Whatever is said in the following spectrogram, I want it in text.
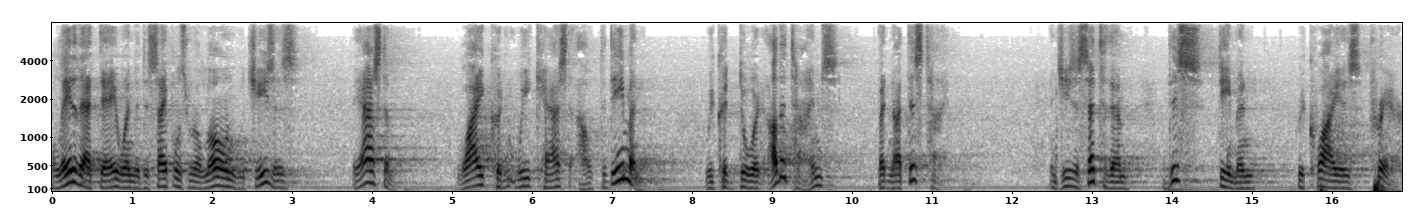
Well, later that day, when the disciples were alone with Jesus, they asked him, Why couldn't we cast out the demon? We could do it other times, but not this time. And Jesus said to them, This demon requires prayer.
